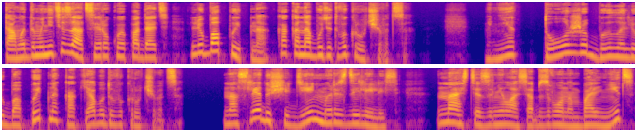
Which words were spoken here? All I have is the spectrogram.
Там и до монетизации рукой подать. Любопытно, как она будет выкручиваться. Мне тоже было любопытно, как я буду выкручиваться. На следующий день мы разделились. Настя занялась обзвоном больниц,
